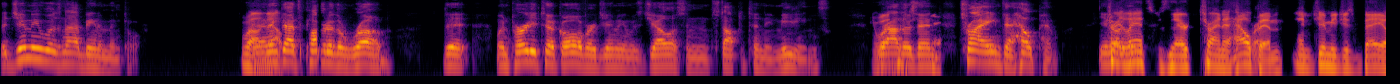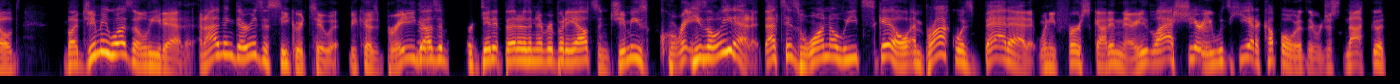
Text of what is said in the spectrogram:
That Jimmy was not being a mentor. Well, and I think that's part of the rub that when Purdy took over, Jimmy was jealous and stopped attending meetings Well, rather than trying to help him. You Trey know, Lance was there trying to help Right. him, and Jimmy just bailed. But Jimmy was lead at it, and I think there is a secret to it because Brady does it or did it better than everybody else, and Jimmy's great. He's elite at it. That's his one elite skill. And Brock was bad at it when he first got in there. He last year he was he had a couple they were just not good,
